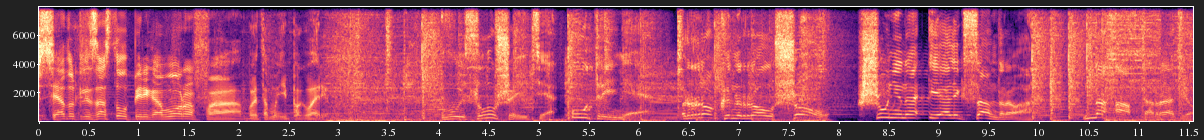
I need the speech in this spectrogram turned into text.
сядут ли за стол переговоров, а, об этом и поговорим. Вы слушаете «Утреннее рок-н-ролл-шоу» Шунина и Александрова на Авторадио.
